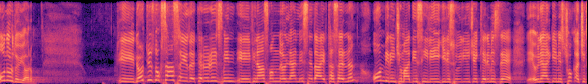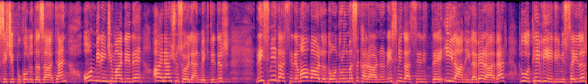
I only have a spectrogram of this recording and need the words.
onur duyuyorum. 490 sayılı terörizmin e, finansmanının önlenmesine dair tasarının 11. maddesiyle ilgili söyleyeceklerimiz de e, önergemiz çok açık seçik bu konuda zaten. 11. maddede aynen şu söylenmektedir. Resmi gazetede mal varlığı dondurulması kararının resmi gazetede ilanıyla beraber bu tebliğ edilmiş sayılır.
